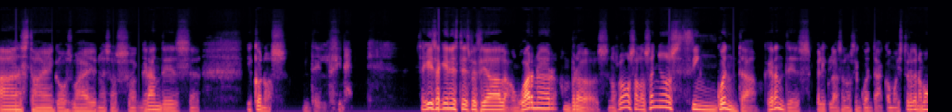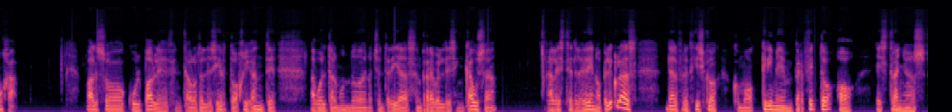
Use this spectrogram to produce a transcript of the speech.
As Time Goes By, uno de esos grandes eh, iconos del cine. Seguís aquí en este especial Warner Bros. Nos vamos a los años 50. Grandes películas en los 50, como Historia de una monja, Falso culpable, Centauros del desierto, Gigante, La vuelta al mundo en 80 días, Rebelde sin causa, Al este del Edén, o películas de Alfred Hitchcock como Crimen perfecto o Extraños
